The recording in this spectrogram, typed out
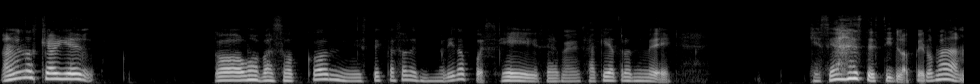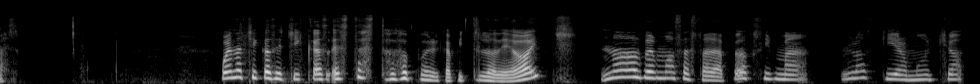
A menos que alguien, como pasó con este caso de mi marido, pues sí, se me saqué otro anime que sea este estilo, pero nada más. Bueno, chicos y chicas, esto es todo por el capítulo de hoy. Nos vemos hasta la próxima. Los quiero mucho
